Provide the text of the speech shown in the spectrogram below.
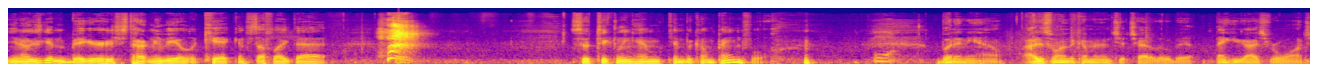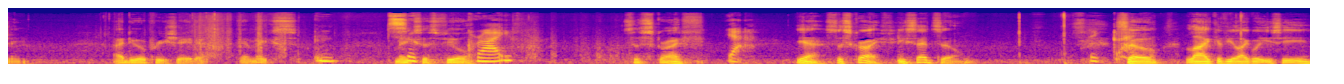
You know, he's getting bigger. He's starting to be able to kick and stuff like that. So tickling him can become painful. Yeah. But anyhow, I just wanted to come in and chit chat a little bit. Thank you guys for watching. I do appreciate it. It makes makes us feel Cry. subscribe. Yeah. Yeah, subscribe. He said so. Subscribe. So like if you like what you see.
